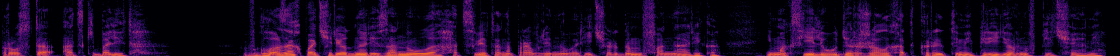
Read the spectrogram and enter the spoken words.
просто адски болит». В глазах поочередно резануло от света направленного Ричардом фонарика, и Макс еле удержал их открытыми, передернув плечами.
